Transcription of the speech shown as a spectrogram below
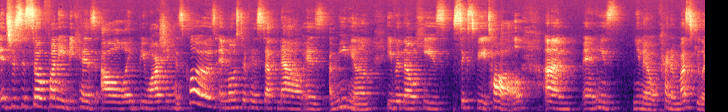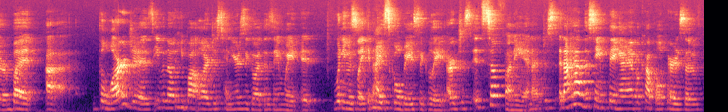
it's just so funny because I'll like be washing his clothes and most of his stuff now is a medium, even though he's six feet tall, um, and he's you know kind of muscular. But uh, the larges, even though he bought larges ten years ago at the same weight, it when he was like in high school basically are just it's so funny and I'm just and I have the same thing. I have a couple pairs of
